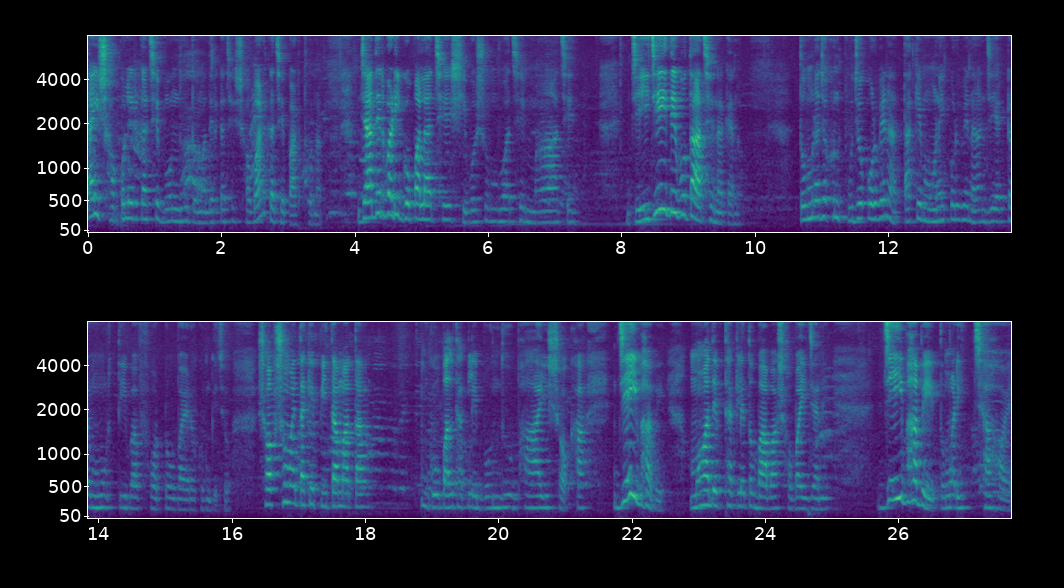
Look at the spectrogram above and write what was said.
তাই সকলের কাছে বন্ধু, তোমাদের কাছে সবার কাছে প্রার্থনা। যাদের বাড়ি গোপাল আছে, শিবশম্ভু আছে, মা আছে, যেই যেই দেবতা আছে না কেন, তোমরা যখন পুজো করবে না, তাকে মনে করবে না যে একটা মূর্তি বা ফটো বা এরকম কিছু। সব সময় তাকে পিতামাতা, গোপাল থাকলে বন্ধু, ভাই, সখা, যেইভাবে, মহাদেব থাকলে তো বাবা সবাই জানে। যেইভাবে তোমার ইচ্ছা হয়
